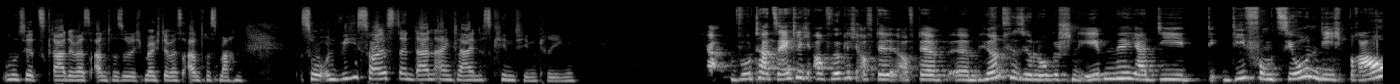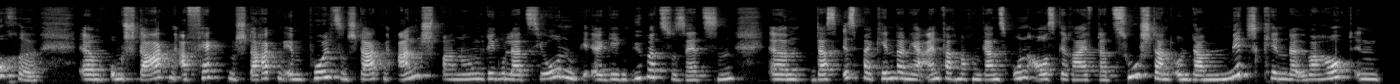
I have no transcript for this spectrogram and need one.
muss jetzt gerade was anderes oder ich möchte was anderes machen. So, und wie soll es denn dann ein kleines Kind hinkriegen? Ja, wo tatsächlich auch wirklich auf der, auf der ähm, hirnphysiologischen Ebene ja die, die, die Funktion, die ich brauche, ähm, um starken Affekten, starken Impulsen, starken Anspannungen, Regulationen äh, gegenüberzusetzen, ähm, das ist bei Kindern ja einfach noch ein ganz unausgereifter Zustand. Und damit Kinder überhaupt in,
